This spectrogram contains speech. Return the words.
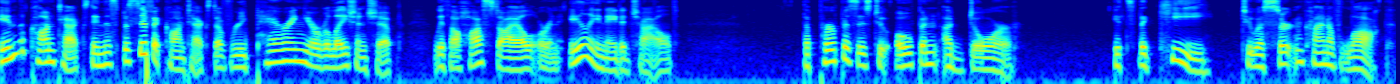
In the context, in the specific context of repairing your relationship with a hostile or an alienated child, the purpose is to open a door. It's the key to a certain kind of lock.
